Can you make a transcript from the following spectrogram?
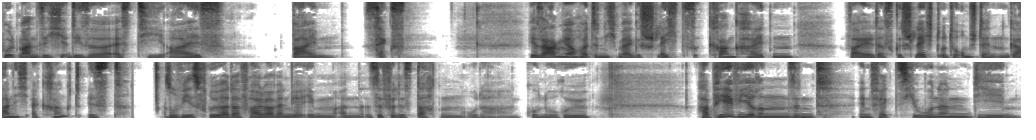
holt man sich diese STIs beim Sex. Wir sagen ja heute nicht mehr Geschlechtskrankheiten, weil das Geschlecht unter Umständen gar nicht erkrankt ist, so wie es früher der Fall war, wenn wir eben an Syphilis dachten oder Gonorrhoe. HP-Viren sind Infektionen, die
